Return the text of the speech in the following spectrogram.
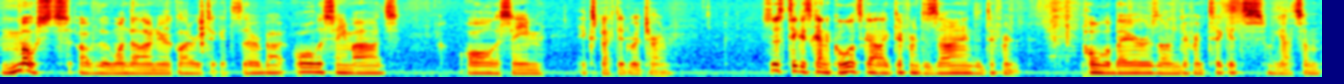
most of the $1 New York Lottery tickets, they're about all the same odds, all the same expected return. So this ticket's kind of cool. It's got like different designs and different polar bears on different tickets. We got some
